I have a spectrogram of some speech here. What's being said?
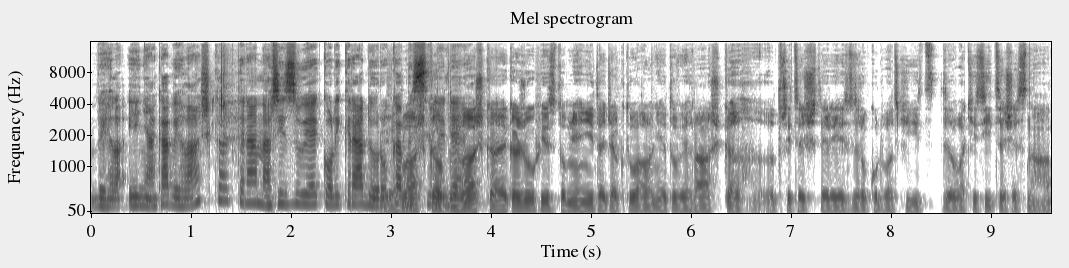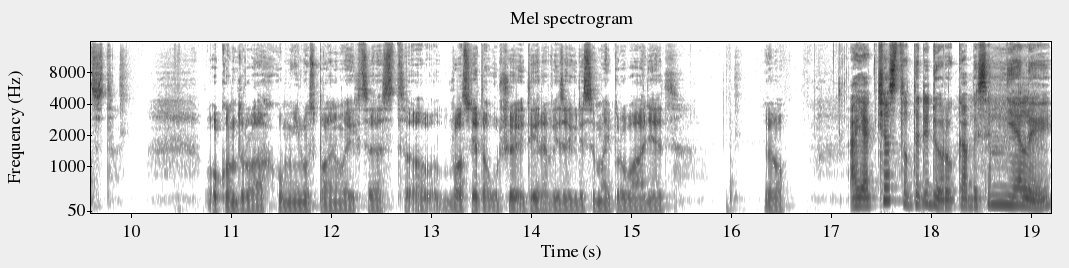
Vyhla, je nějaká vyhláška, která nařizuje kolikrát do roka, vyhláška, by si lidé... Vyhláška je, každou chvíli to mění, teď aktuálně je to vyhláška 34 z roku 2016 o kontrolách komínů spalinových cest. A vlastně ta určuje i ty revize, kdy se mají provádět. Jo. A jak často tedy do roka by se měli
